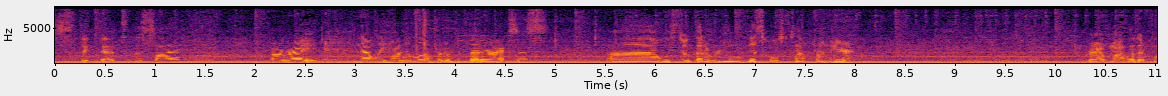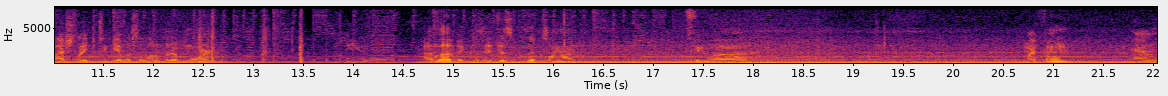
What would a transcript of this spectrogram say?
Stick that to the side. All right. Now we have a little bit of a better access. Uh, we still got to remove this hose clamp from here. Grab my other flashlight to give us a little bit of more view. I love it because it just clips on to uh, my phone and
